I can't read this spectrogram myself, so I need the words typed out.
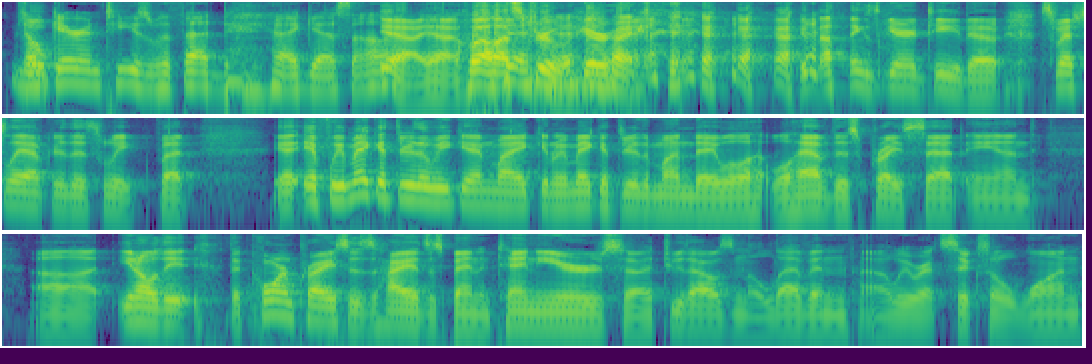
Uh, no so, guarantees with that day, I guess, huh? Yeah, yeah. Well, that's true. You're right. Nothing's guaranteed, uh, especially after this week. But if we make it through the weekend, Mike, and we make it through the Monday, we'll we'll have this price set. And uh, you know, the the corn price is as high as it's been in ten years. Uh, 2011, uh, we were at 601.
